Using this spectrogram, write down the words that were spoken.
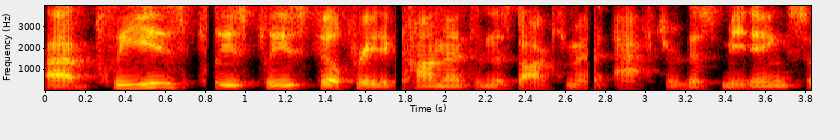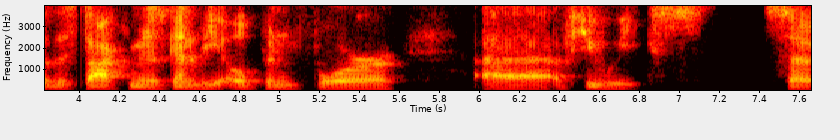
Uh, please, please, please feel free to comment in this document after this meeting. So this document is going to be open for uh, a few weeks. So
